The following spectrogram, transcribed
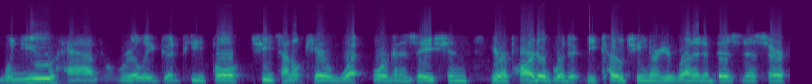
when you have really good people, Sheets, I don't care what organization you're a part of, whether it be coaching or you're running a business or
